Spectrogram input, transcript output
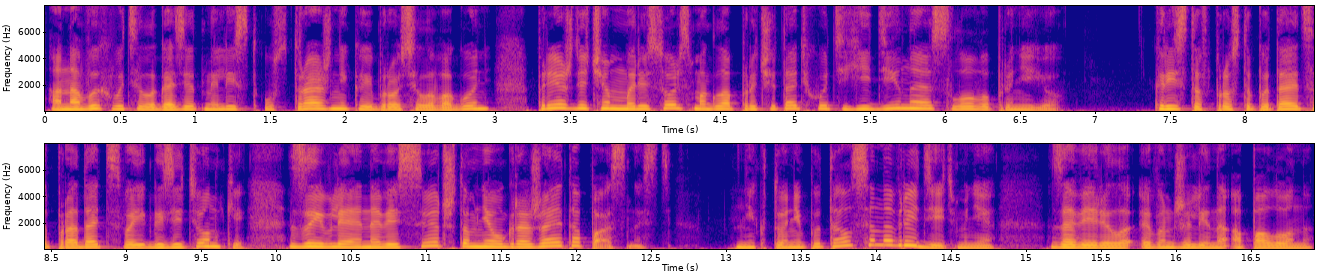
Она выхватила газетный лист у стражника и бросила в огонь, прежде чем Марисоль смогла прочитать хоть единое слово про нее. Кристоф просто пытается продать свои газетенки, заявляя на весь свет, что мне угрожает опасность. «Никто не пытался навредить мне», — заверила Эванжелина Аполлона.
